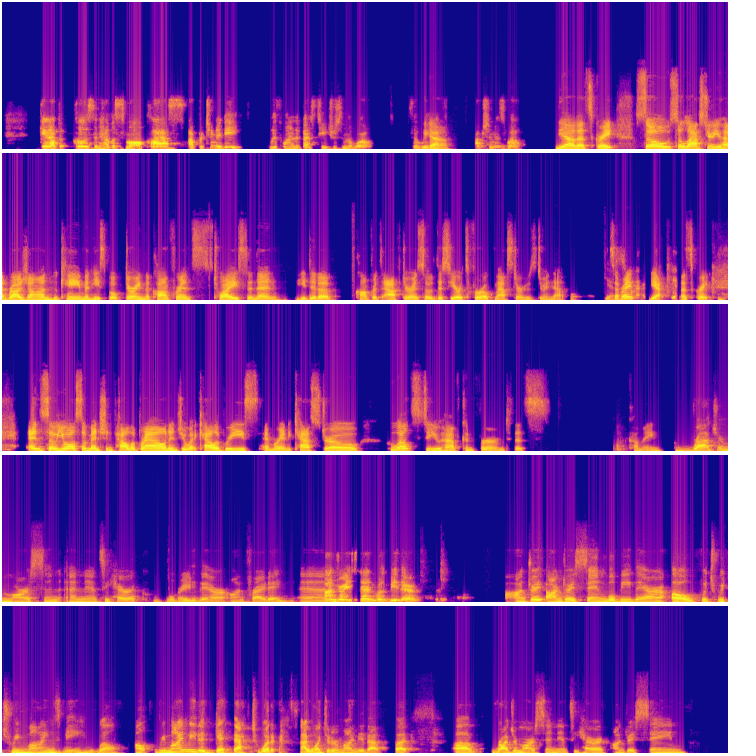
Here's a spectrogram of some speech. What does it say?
get up close and have a small class opportunity with one of the best teachers in the world. So we Yeah. have option as well. Yeah, that's great. So so last year you had Rajan who came and he spoke during the conference twice and then he did a conference after and so this year it's Farokh Master who's doing that. Is that right? Yeah, that's great. And so you also mentioned Paula Brown and Joette Calabrese and Miranda Castro. Who else do you have confirmed that's coming? Roger Morrison and Nancy Herrick will be there on Friday, and Andre Saine will be there. Andre Andre Saine will be there. Oh, which which reminds me. Well, I'll remind me to get back to what I want you to remind me about. But uh, Roger Morrison, Nancy Herrick, Andre Saine.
